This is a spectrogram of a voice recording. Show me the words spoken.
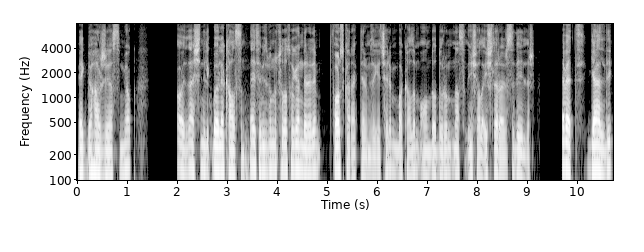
pek bir harcayasım yok. O yüzden şimdilik böyle kalsın. Neyse biz bunu slota gönderelim. Force karakterimize geçelim. Bakalım onda durum nasıl. İnşallah işler arası değildir. Evet, geldik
